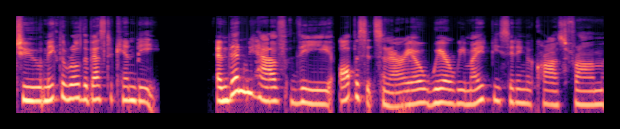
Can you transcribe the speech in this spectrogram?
to make the row the best it can be. And then we have the opposite scenario where we might be sitting across from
